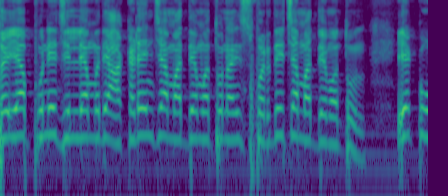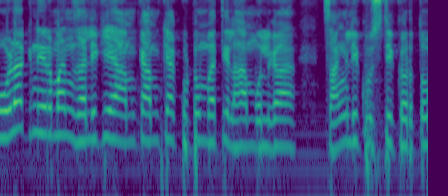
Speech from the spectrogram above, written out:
तर या पुणे जिल्ह्यामध्ये आकड्यांच्या माध्यमातून आणि स्पर्धेच्या माध्यमातून एक ओळख निर्माण झाली की आमका अमक्या कुटुंबातील हा मुलगा चांगली कुस्ती करतो.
